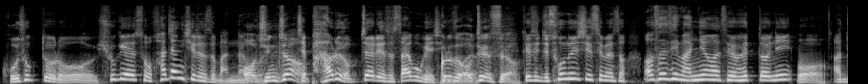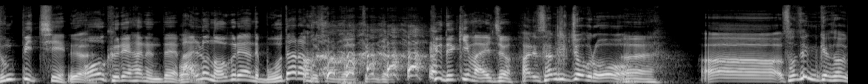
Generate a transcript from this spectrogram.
고속도로 휴게소 화장실에서 만난 어, 거예요. 진짜? 제 바로 옆자리에서 싸고 계신 그래서 거예요. 어떻게 했어요? 그래서 이제 손을 씻으면서 어 선생님 안녕하세요 했더니 어. 아 눈빛이 예. 어 그래 하는데 말로는 어 그래 하는데 못 알아보시는 것 같은 거. 그 느낌 알죠? 아니 상식적으로 예. 아 선생님께서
